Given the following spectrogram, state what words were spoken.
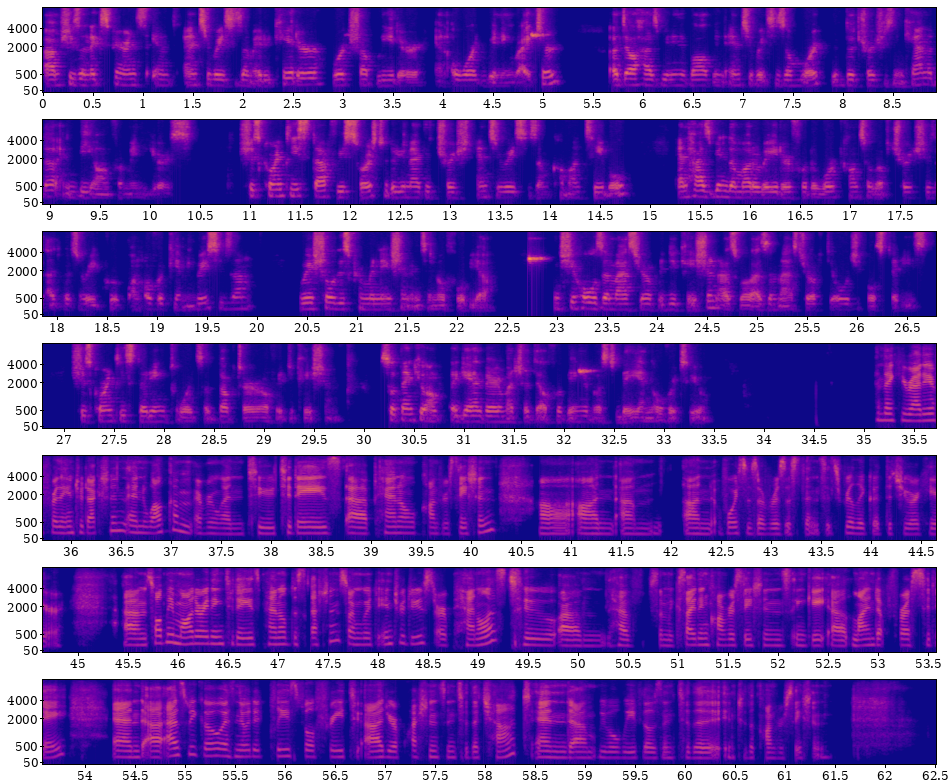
Um, she's an experienced anti-racism educator, workshop leader, and award-winning writer. Adele has been involved in anti-racism work with the churches in Canada and beyond for many years. She's currently staff resource to the United Church Anti-Racism Common Table and has been the moderator for the World Council of Churches Advisory Group on Overcoming Racism, Racial Discrimination, and Xenophobia. And she holds a Master of Education as well as a Master of Theological Studies. She's currently studying towards a Doctor of Education. So thank you again very much, Adele, for being with us today and over to you. And thank you, Radia, for the introduction and welcome everyone to today's uh, panel conversation uh, on, um, on Voices of Resistance. It's really good that you are here. Um, so I'll be moderating today's panel discussion. So I'm going to introduce our panelists who um, have some exciting conversations uh, lined up for us today. And uh, as we go, as noted, please feel free to add your questions into the chat and um, we will weave those into the, into the conversation.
